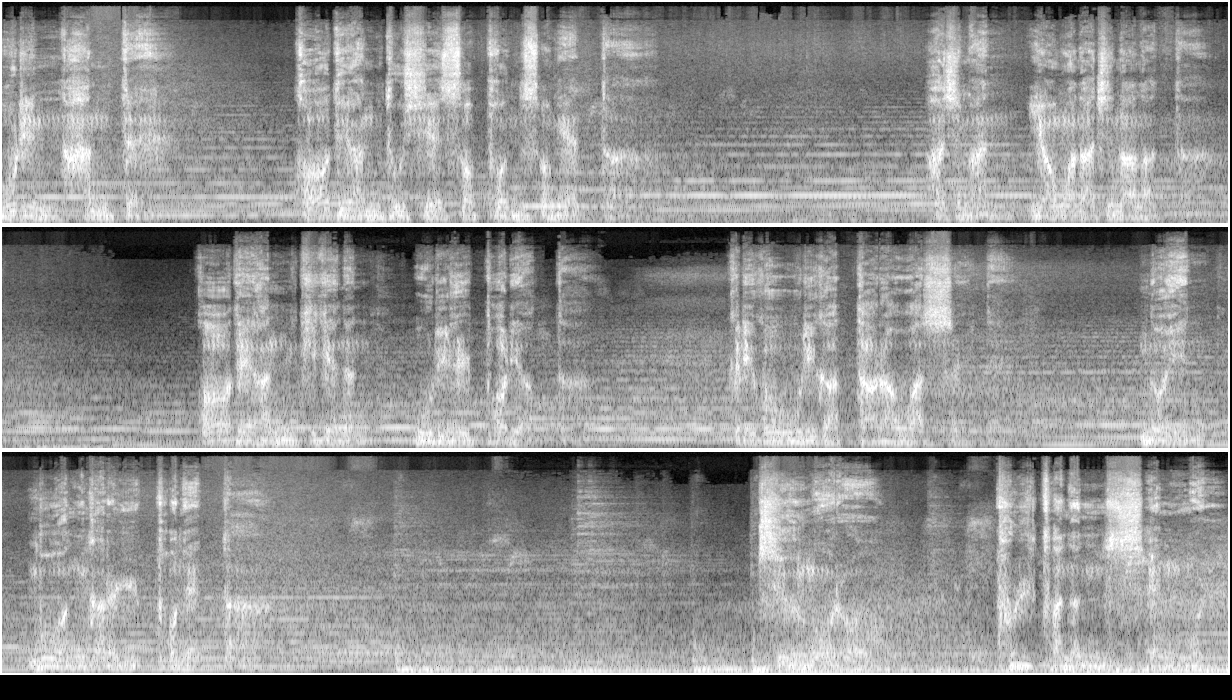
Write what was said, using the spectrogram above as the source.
우린 한때 거대한 도시에서 번성했다. 하지만 영원하진 않았다. 거대한 기계는 우리를 버렸다. 그리고 우리가 따라왔을 때 너흰 무언가를 보냈다. 증오로 불타는 생물.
